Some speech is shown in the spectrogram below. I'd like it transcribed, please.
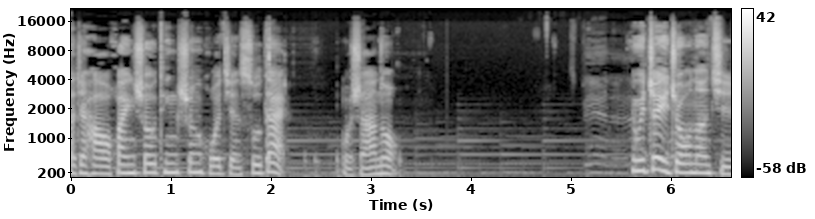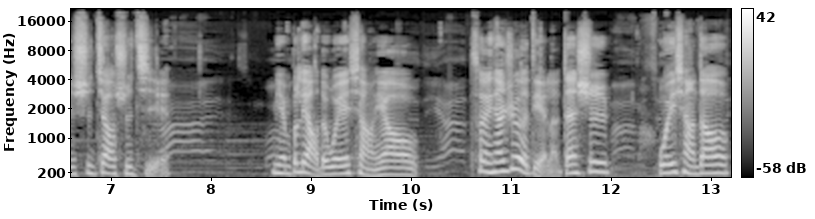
大家好，欢迎收听《生活减速带》，我是阿诺。因为这一周呢，其实是教师节，免不了的，我也想要蹭一下热点了。但是，我一想到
